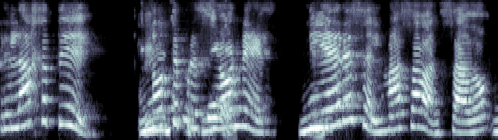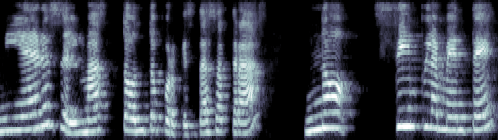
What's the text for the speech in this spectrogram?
relájate, no te presiones, ni eres el más avanzado, ni eres el más tonto porque estás atrás, no, simplemente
